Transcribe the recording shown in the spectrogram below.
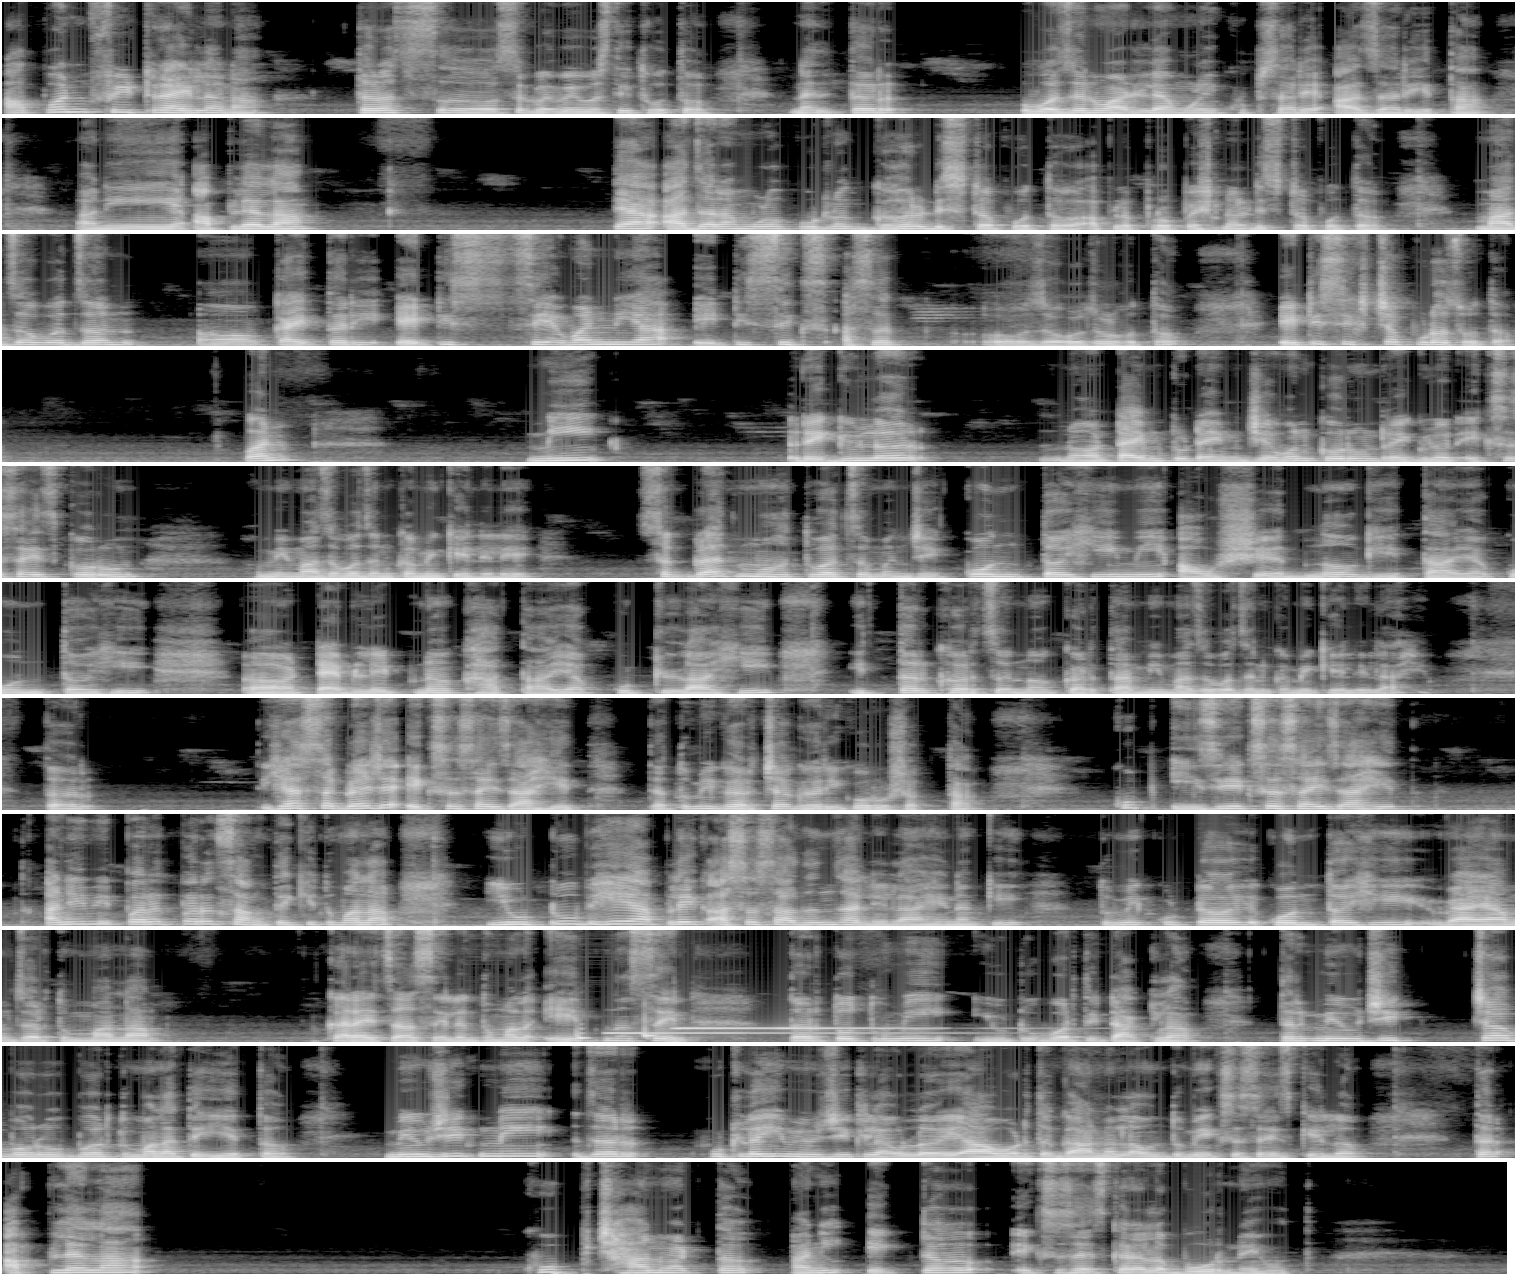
आपण फिट राहिलं ना तरच सगळं व्यवस्थित होतं. नाहीतर वजन वाढल्यामुळे खूप सारे आजार येतात आणि आपल्याला त्या आजारामुळं पूर्ण घर डिस्टर्ब होतं आपलं प्रोफेशनल डिस्टर्ब होतं. माझं वजन काहीतरी एटी सेवन या एटी सिक्स असं जवळजवळ होतं. एटी सिक्सच्या पुढंच होतं. पण मी रेग्युलर टाईम टू टाईम जेवण करून रेग्युलर एक्सरसाइज करून मी माझं वजन कमी केलेले सगळ्यात महत्त्वाचं म्हणजे कोणतंही मी औषध न घेता या कोणतंही टॅबलेट न खाता या कुठलाही इतर खर्च न करता मी माझं वजन कमी केलेलं आहे. तर ह्या सगळ्या ज्या एक्सरसाइज आहेत त्या तुम्ही घरच्या घरी करू शकता. खूप इझी एक्सरसाइज आहेत. आणि मी परत परत सांगते की तुम्हाला यूट्यूब हे आपलं एक असं साधन झालेलं आहे ना की तुम्ही कुठं कोणतंही व्यायाम जर तुम्हाला करायचा असेल आणि तुम्हाला येत नसेल तर तो तुम्ही यूट्यूबवरती टाकला तर म्युझिकच्या बरोबर तुम्हाला ते येतं. म्युझिकने जर कुठलंही म्युझिक लावलं या आवडतं गाणं लावून तुम्ही एक्सरसाइज केलं तर आपल्याला खूप छान वाटतं आणि एकटं एक्सरसाइज करायला बोर नाही होत.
